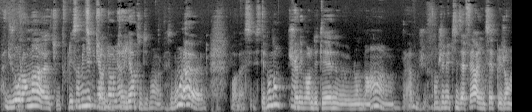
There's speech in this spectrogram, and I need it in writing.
Bah, Du jour au lendemain, euh, tu, toutes les cinq minutes, tu, regardes tu l'horloge. regardes, tu te dis bon, euh, c'est bon là. euh, bon, bah, c'était le moment. Je suis allée voir le DTN euh, le lendemain. euh, voilà, j'ai rangé mes petites affaires à l'INSEP. Les gens,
